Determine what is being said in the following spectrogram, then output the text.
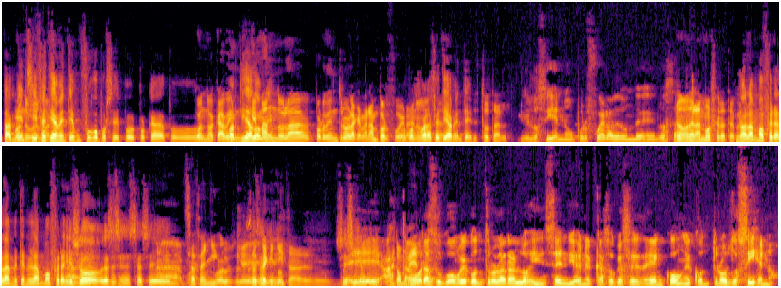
También, cuando- sí, efectivamente, es un fuego por, se- por, por, por Cuando acaben partida doble. quemándola por dentro, la quemarán por fuera, Por ¿no? fuera, O sea, efectivamente. Es total. Y el oxígeno por fuera, ¿de dónde lo sacan? No, de la atmósfera terrestre. No, la atmósfera, la meten en la atmósfera y Ah, eso se, se- se- se- Ah, Se hace bueno, añicos. porque- Es pequeñita. eh, Sí, sí, Eh, hasta metros. ahora supongo que controlarán los incendios en el caso que se den con el control de oxígeno.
